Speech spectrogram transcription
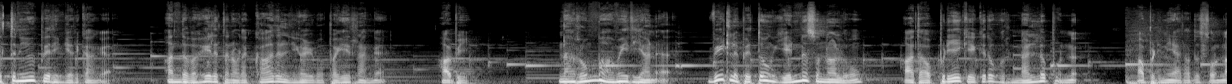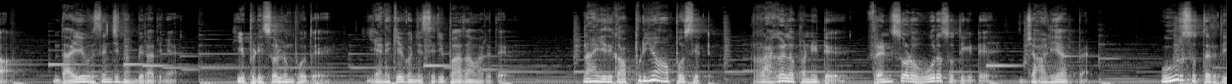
எத்தனையோ பேர் இங்கே இருக்காங்க. அந்த வகையில் தன்னோட காதல் நிகழ்வை பகிர்றாங்க. அபி நான் ரொம்ப அமைதியான வீட்டில் பெற்றவங்க என்ன சொன்னாலும் அதை அப்படியே கேட்குற ஒரு நல்ல பொண்ணு அப்படின்னு யாராவது சொன்னா தயவு செஞ்சு நம்பிடாதீங்க இப்படி சொல்லும்போது எனக்கே கொஞ்சம் சிரிப்பாக தான் வருது. நான் இதுக்கு அப்படியும் ஆப்போசிட் ரகலை பண்ணிட்டு ஃப்ரெண்ட்ஸோட ஊரை சுற்றிக்கிட்டு ஜாலியாக இருப்பேன். ஊர் சுற்றுறது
